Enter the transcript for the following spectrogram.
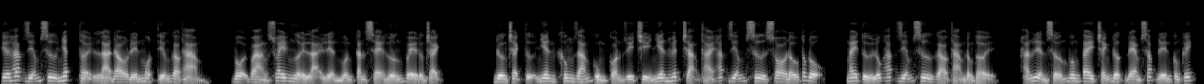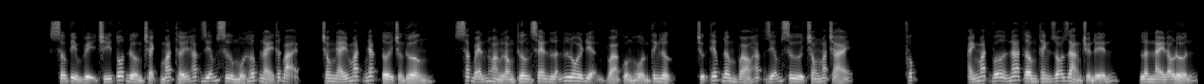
kia hắc diễm sư nhất thời là đau đến một tiếng gào thảm, vội vàng xoay người lại liền muốn cắn xé hướng về đường trạch. Đường trạch tự nhiên không dám cùng còn duy trì nhiên huyết trạng thái hắc diễm sư so đấu tốc độ, ngay từ lúc hắc diễm sư gào thảm đồng thời, hắn liền sớm buông tay tránh được đem sắp đến công kích sớm tìm vị trí tốt đường trạch mắt thấy hắc diễm sư một hớp này thất bại, trong nháy mắt nhắc tới trường thương, sắc bén hoàng long thương sen lẫn lôi điện và cuồng hồn tinh lực, trực tiếp đâm vào hắc diễm sư trong mắt trái. Phúc. ánh mắt vỡ nát âm thanh rõ ràng truyền đến, lần này đau đớn,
